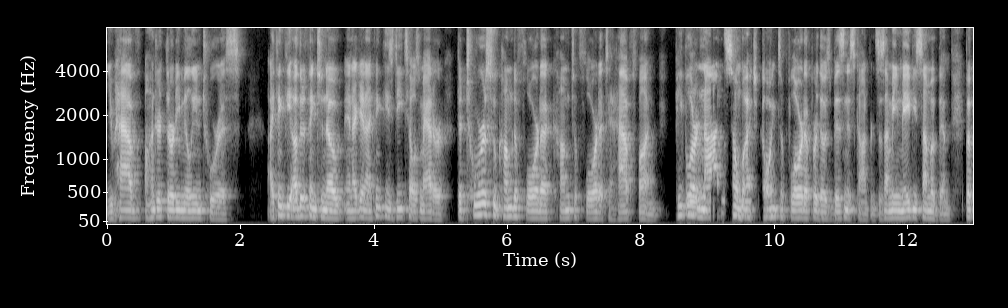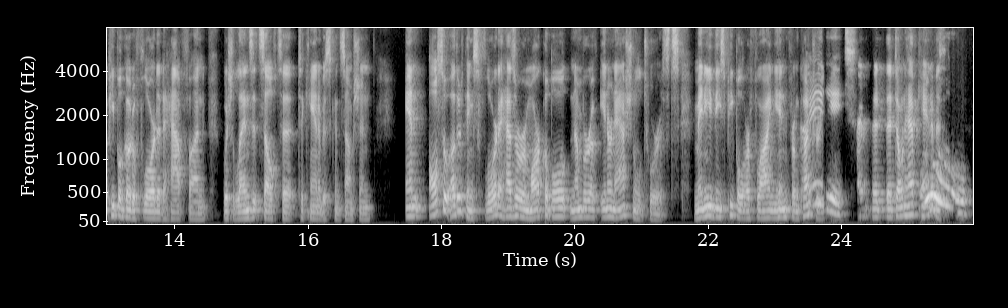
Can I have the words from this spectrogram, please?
You have 130 million tourists. I think the other thing to note, and again, I think these details matter. The tourists who come to Florida come to Florida to have fun. People are not so much going to Florida for those business conferences. I mean, maybe some of them, but people go to Florida to have fun, which lends itself to, to cannabis consumption and also other things. Florida has a remarkable number of international tourists. Many of these people are flying in from countries right. that, that, don't have cannabis. Ooh,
